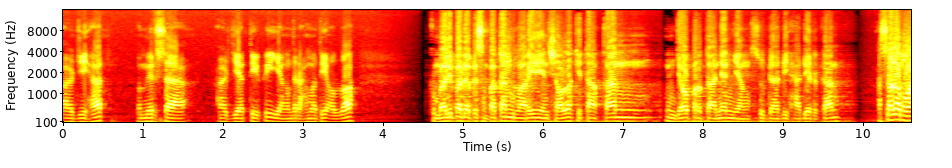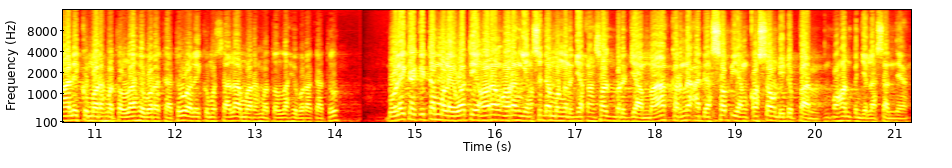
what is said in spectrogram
Al Jihad, pemirsa Al Jihad TV yang dirahmati Allah. Kembali pada kesempatan hari ini insya Allah kita akan menjawab pertanyaan yang sudah dihadirkan. Assalamualaikum warahmatullahi wabarakatuh. Waalaikumsalam warahmatullahi wabarakatuh. Bolehkah kita melewati orang-orang yang sedang mengerjakan sholat berjamaah karena ada sop yang kosong di depan? Mohon penjelasannya.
